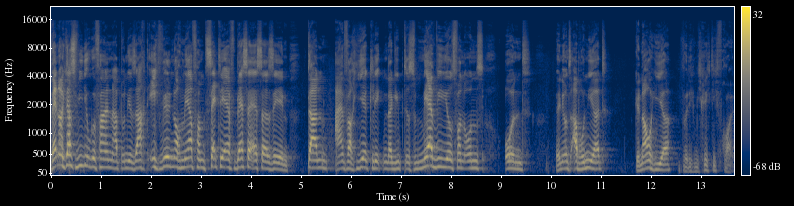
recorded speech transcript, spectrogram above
Wenn euch das Video gefallen hat und ihr sagt, ich will noch mehr vom ZDF Besseresser sehen, dann einfach hier klicken, da gibt es mehr Videos von uns und wenn ihr uns abonniert, genau hier, würde ich mich richtig freuen.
